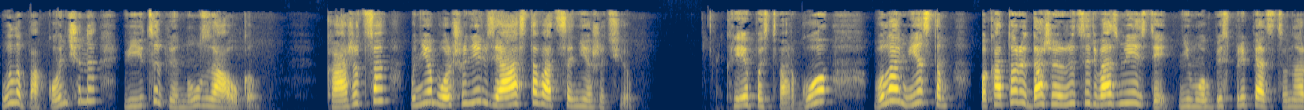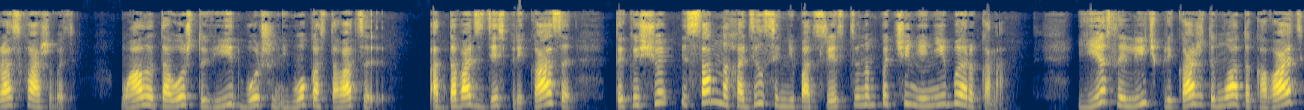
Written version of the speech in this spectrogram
было покончено, Вид заглянул за угол. «Кажется, мне больше нельзя оставаться нежитью». Крепость Варго была местом, по которой даже рыцарь возмездия не мог беспрепятственно расхаживать. Мало того, что Виит больше не мог оставаться отдавать здесь приказы, так еще и сам находился в непосредственном подчинении Беракона. Если Лич прикажет ему атаковать,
